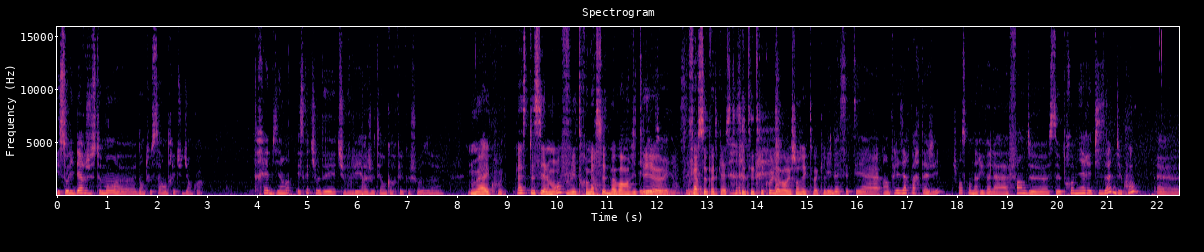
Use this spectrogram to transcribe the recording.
est solidaire justement euh, dans tout ça entre étudiants, quoi. Très bien. Est-ce que tu voulais, tu voulais rajouter encore quelque chose Bah écoute, pas spécialement. Je voulais te remercier de m'avoir invité euh, pour faire ce podcast. C'était très cool d'avoir échangé avec toi, Camille. Eh ben, C'était euh, un plaisir partagé. Je pense qu'on arrive à la fin de ce premier épisode, du coup. Euh,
